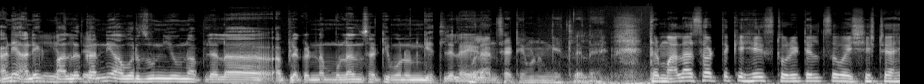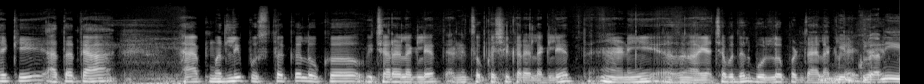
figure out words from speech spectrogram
आणि अनेक पालकांनी आवर्जून येऊन आपल्याला आपल्याकडनं मुलांसाठी म्हणून घेतलेलं आहे. मुलांसाठी म्हणून घेतलेलं आहे. तर मला असं वाटतं की हे स्टोरी टेलचं वैशिष्ट्य आहे की आता त्या ॲपमधली पुस्तकं लोक विचारायला लागली आहेत आणि चौकशी करायला लागली आहेत आणि याच्याबद्दल बोललं पण जायला लागलं आणि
